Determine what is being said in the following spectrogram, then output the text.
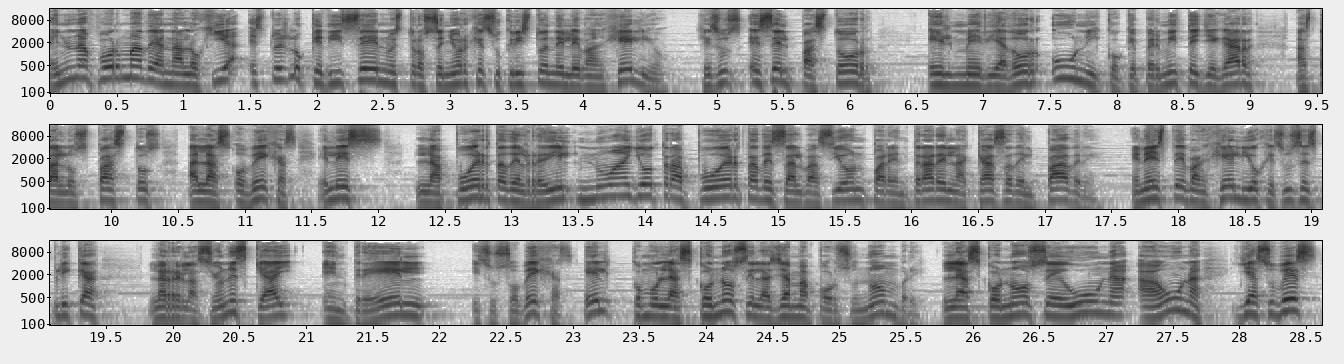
En una forma de analogía, esto es lo que dice nuestro Señor Jesucristo en el Evangelio. Jesús es el pastor, el mediador único que permite llegar hasta los pastos a las ovejas. Él es la puerta del redil, no hay otra puerta de salvación para entrar en la casa del Padre. En este Evangelio Jesús explica las relaciones que hay entre Él y sus ovejas. Él, como las conoce, las llama por su nombre. Las conoce una a una y a su vez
